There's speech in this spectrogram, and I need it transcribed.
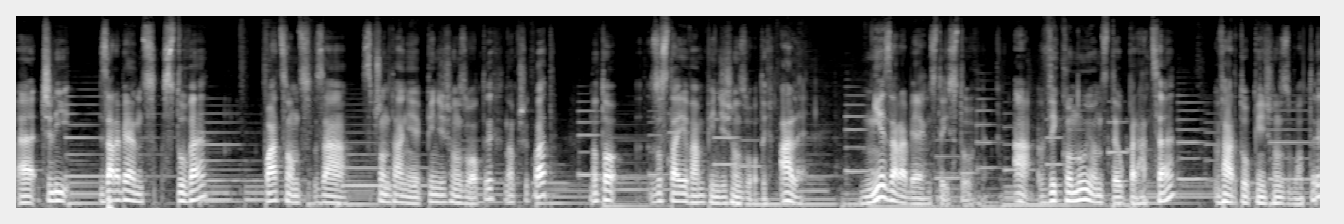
E, czyli zarabiając stówę, płacąc za sprzątanie 50 zł na przykład, no to zostaje wam 50 zł, ale nie zarabiając tej stówy, a wykonując tę pracę wartą 50 zł,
